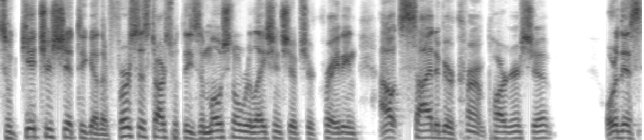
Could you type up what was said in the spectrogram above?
So get your shit together. First, it starts with these emotional relationships you're creating outside of your current partnership or this,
